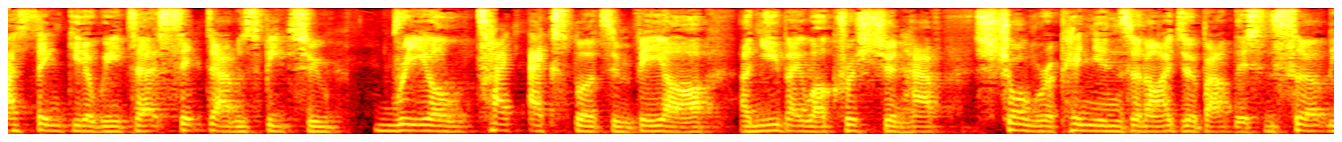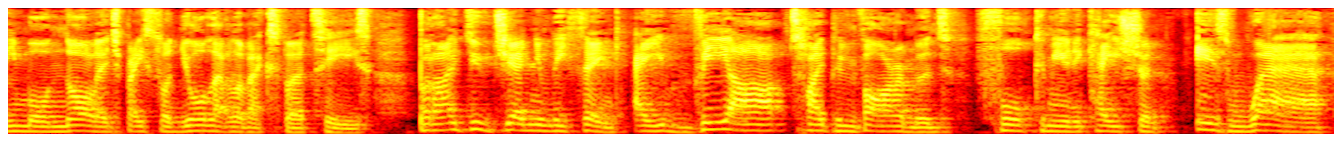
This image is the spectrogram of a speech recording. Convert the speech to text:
I think, you know, we need to sit down and speak to real tech experts in VR. And you may well, Christian, have stronger opinions than I do about this and certainly more knowledge based on your level of expertise. But I do genuinely think a VR type environment for communication is where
